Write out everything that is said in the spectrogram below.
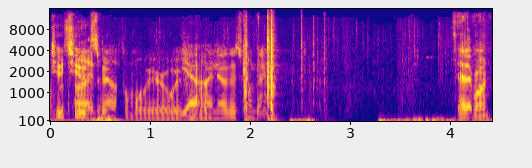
Two two dismount. Come over here away Yeah, from I know. There's one guy. Is that everyone?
